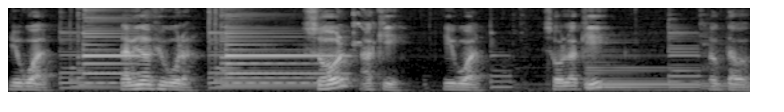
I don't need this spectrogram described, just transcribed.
Igual. La misma figura. Sol aquí. Igual. Sol aquí. La octava.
